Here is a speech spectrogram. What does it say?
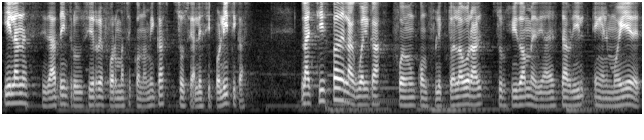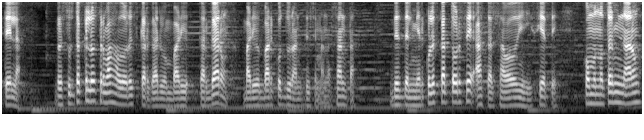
y la necesidad de introducir reformas económicas, sociales y políticas. La chispa de la huelga fue un conflicto laboral surgido a mediados de abril en el muelle de Tela. Resulta que los trabajadores cargaron varios, cargaron varios barcos durante Semana Santa, desde el miércoles 14 hasta el sábado 17, como no terminaron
